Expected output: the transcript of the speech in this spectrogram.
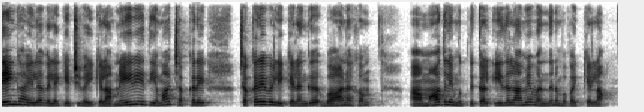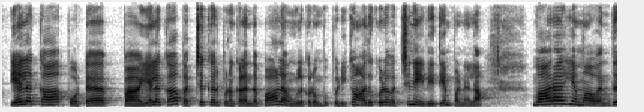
தேங்காயில் விளக்கேற்றி வைக்கலாம். நெய்வேத்தியமாக சர்க்கரை சர்க்கரைவள்ளி கிழங்கு பானகம் மாதுளை முத்துக்கள் இதெல்லாமே வந்து நம்ம வைக்கலாம். ஏலக்காய் போட்ட ப ஏலக்காய் பச்சை கற்பூரம் கலந்த பால் அவங்களுக்கு ரொம்ப பிடிக்கும். அது கூட வச்சு நெய்வேத்தியம் பண்ணலாம். வாராகி அம்மா வந்து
